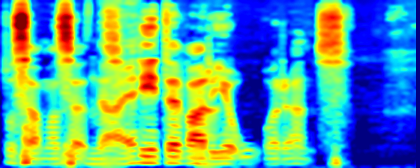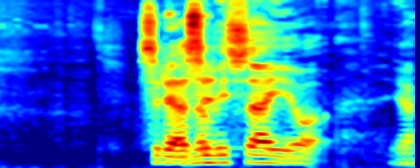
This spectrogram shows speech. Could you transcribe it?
På samma sätt. Nej. Det är inte varje år ens. Så det är alltså, Men om vi säger... Ja,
